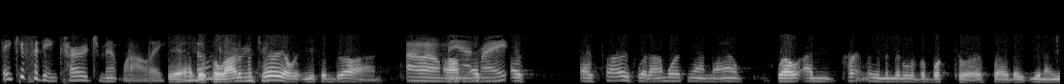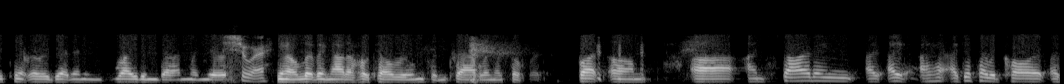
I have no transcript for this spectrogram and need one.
Thank you for the encouragement, Wally. Yeah, so there's a lot of material that you can draw on. Oh man, um, as, right? As as far as what I'm working on now, well, I'm currently in the middle of a book tour, so that you know you can't really get any writing done when you're sure you know living out of hotel rooms and traveling and so forth. But um, uh, I'm starting. I, I I guess I would call it a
